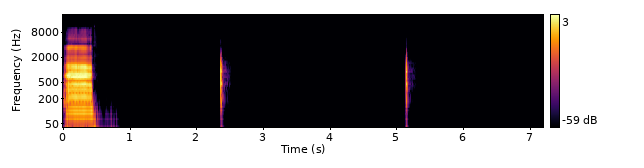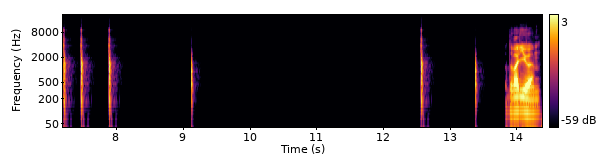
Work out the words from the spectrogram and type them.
A... Odwaliłem.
